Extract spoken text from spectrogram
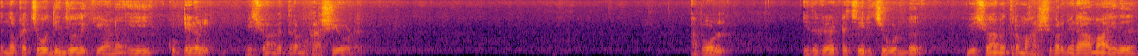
എന്നൊക്കെ ചോദ്യം ചോദിക്കുകയാണ് ഈ കുട്ടികൾ വിശ്വാമിത്ര മഹർഷിയോട്. അപ്പോൾ ഇത് കേട്ട് ചിരിച്ചുകൊണ്ട് വിശ്വാമിത്ര മഹർഷി പറഞ്ഞു രാമ ഇത്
